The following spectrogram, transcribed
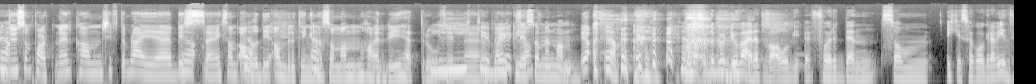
Ja. du som partner kan skifte bleie, bysse, ikke sant. Alle Ja. de andre tingene Ja. som man har i heterofile Like par, Like ubrukelig som en mann. Ja. Ja. Men altså, det burde jo være et valg for den som ikke skal gå gravid,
